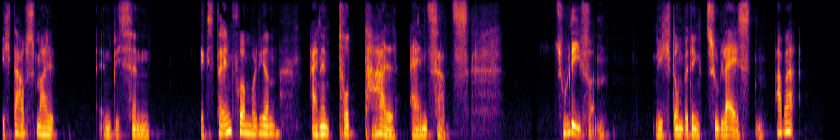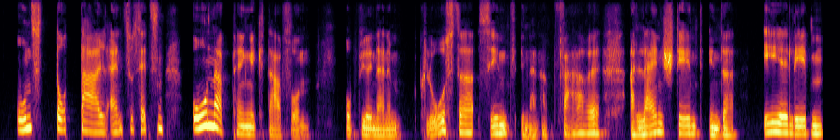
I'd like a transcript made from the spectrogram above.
ich darf es mal ein bisschen extrem formulieren, einen Totaleinsatz zu liefern, nicht unbedingt zu leisten, aber uns total einzusetzen, unabhängig davon, ob wir in einem Kloster sind, in einer Pfarre, alleinstehend in der Ehe leben,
